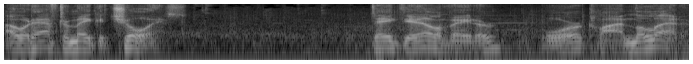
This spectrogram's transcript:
I would have to make a choice. Take the elevator or climb the ladder.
